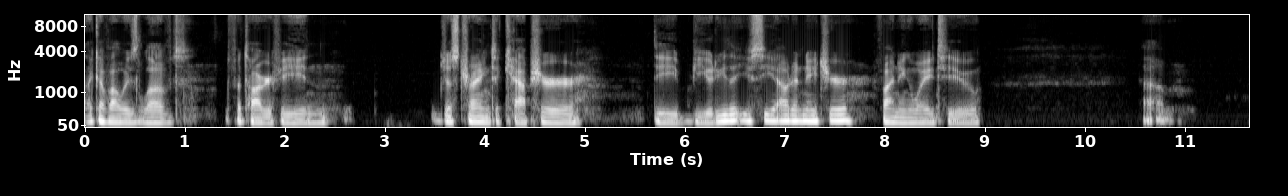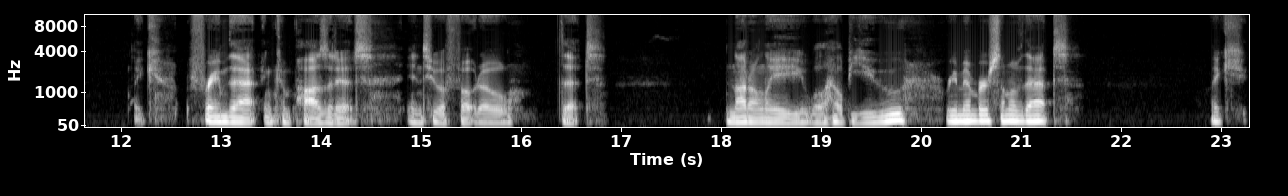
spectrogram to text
like I've always loved photography and just trying to capture the beauty that you see out in nature, finding a way to um, like frame that and composite it into a photo that not only will help you remember some of that like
